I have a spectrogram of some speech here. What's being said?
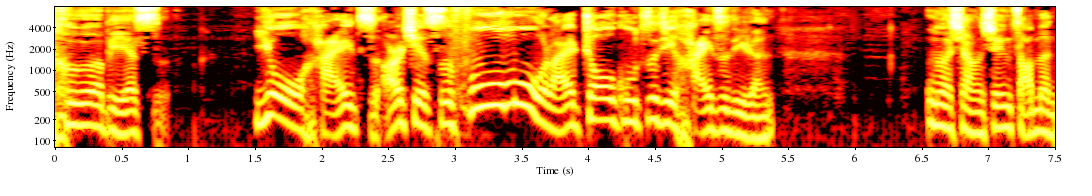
特别是有孩子而且是父母来照顾自己孩子的人，我相信咱们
